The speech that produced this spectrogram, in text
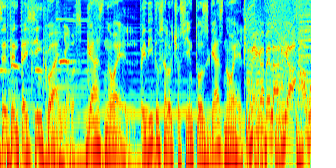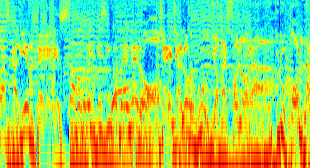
75 años, Gas Noel. Pedidos al 800 Gas Noel. Mega Belaria Aguascalientes. Sábado 25 de enero. Llega el orgullo de Sonora. Grupo La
